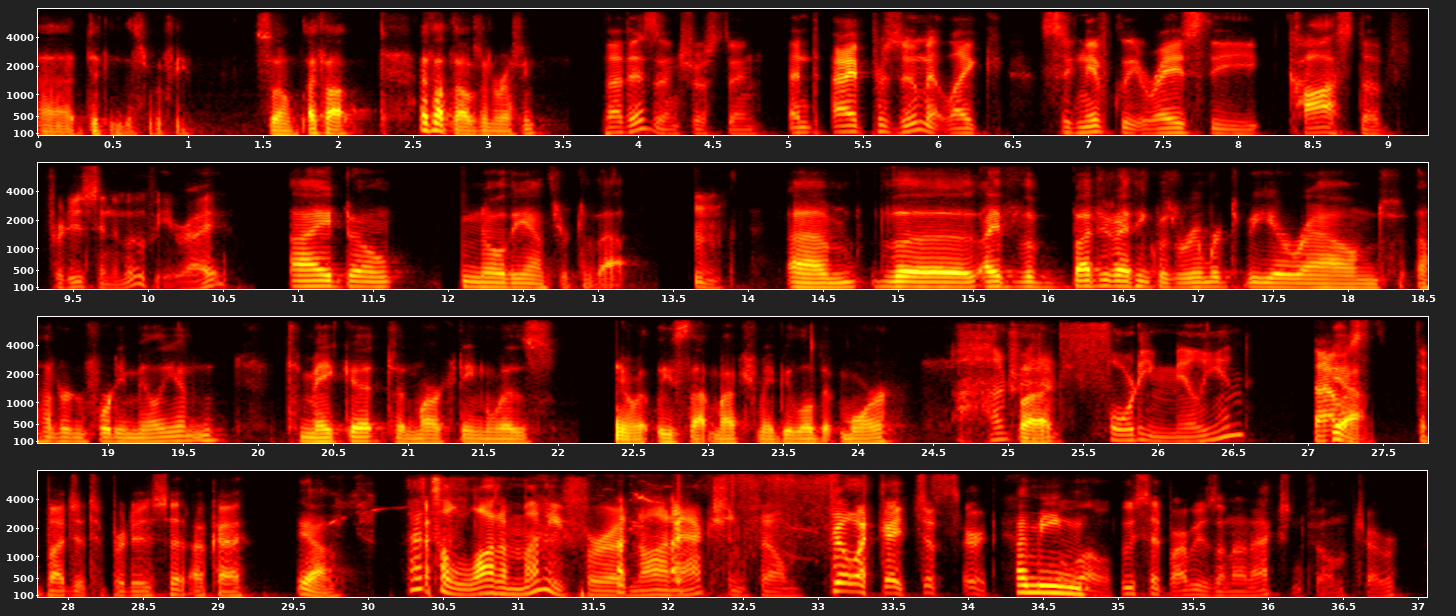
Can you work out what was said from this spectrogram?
uh, did in this movie. So I thought I thought that was interesting. That is interesting, and I presume it like significantly raised the cost of producing the movie, right? I don't know the answer to that. Hmm. Um, the I, the budget I think was rumored to be around 140 million to make it, and marketing was you know at least that much, maybe a little bit more. 140 million? That Yeah. was the budget to produce it. Okay. Yeah, That's a lot of money for a non-action film. feel like I just heard. I mean, Whoa, who said Barbie was a non-action film, Trevor?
